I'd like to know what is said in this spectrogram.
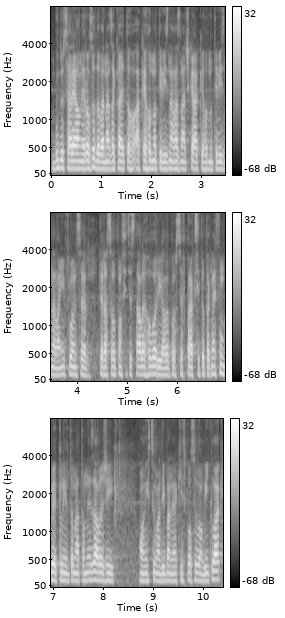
budú sa reálne rozhodovať na základe toho, aké hodnoty vyznáva značka, aké hodnoty vyznáva influencer. Teraz sa o tom síce stále hovorí, ale proste v praxi to tak nefunguje, klientom na tom nezáleží oni chcú mať iba nejakým spôsobom výtlak.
